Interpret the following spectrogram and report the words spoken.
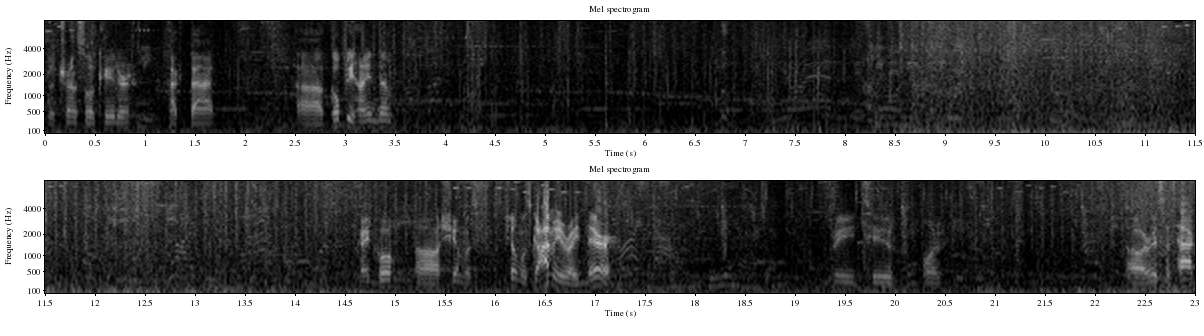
The translocator, hack that. Uh, go behind them. Okay, cool. Oh, she almost, she almost got me right there. Three, two, one. Oh, attack.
